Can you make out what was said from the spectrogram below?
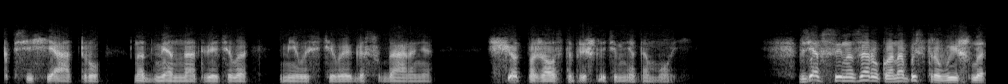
к психиатру?» — надменно ответила милостивая государыня. «Счет, пожалуйста, пришлите мне домой». Взяв сына за руку, она быстро вышла,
